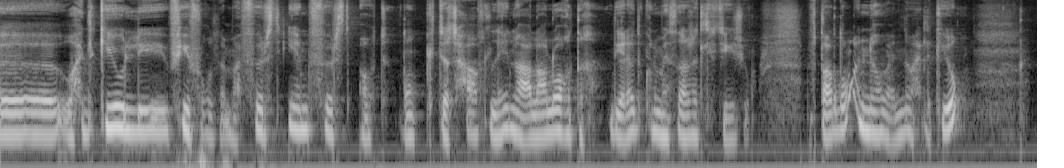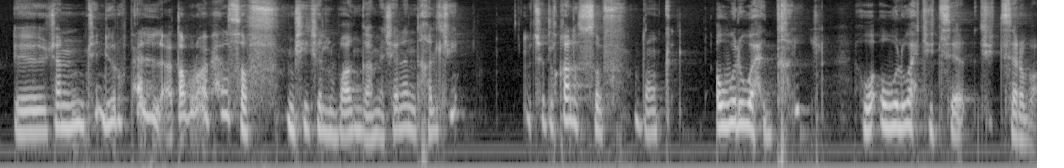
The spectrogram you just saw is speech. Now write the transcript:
أه واحد ال queue اللي FIFO زعما first in first out donc تتحافظ لينا على l'ordre ديال هذوك ال messageات اللي تيجيو. نفترضوا أنه عندنا واحد ال queue أه تنديرو بحال اعتبروها بحال صف. مشيتي للبنكه مثلا دخلتي تلقى الصف donc أول واحد دخل هو أول واحد تيتسربى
